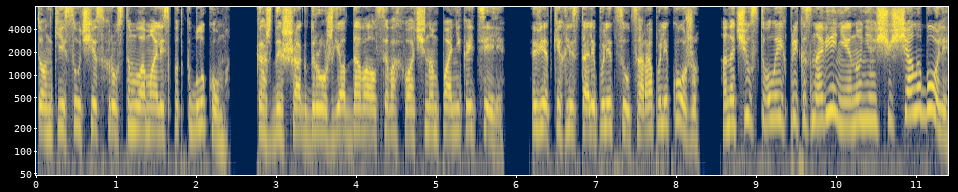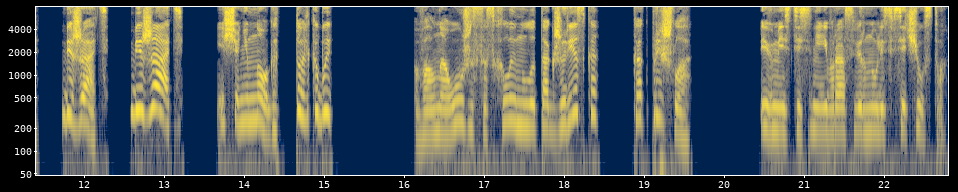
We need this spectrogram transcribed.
Тонкие сучья с хрустом ломались под каблуком. Каждый шаг дрожью отдавался в охваченном паникой теле. Ветки хлестали по лицу, царапали кожу. Она чувствовала их прикосновение, но не ощущала боли. Бежать! Бежать! Еще немного, только бы... Волна ужаса схлынула так же резко, как пришла. И вместе с ней в раз вернулись все чувства.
